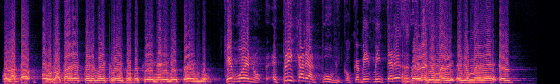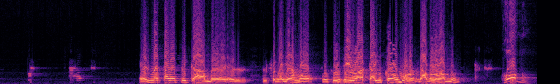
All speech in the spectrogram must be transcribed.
Por, la, por una tarjeta de crédito pequeña que yo tengo. Qué bueno. Explícale al público, que me, me interesa. ellos me, ellos me, él, él me estaba explicando, el, el que me llamó, inclusive hasta incómodo, me habló a mí. ¿Cómo?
